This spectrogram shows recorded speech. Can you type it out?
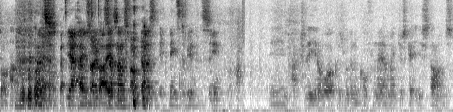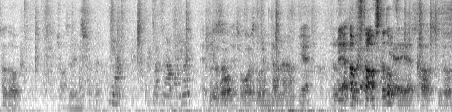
or? It's better Yeah, than I'm paying sorry, to not die, isn't it? smoke, guys. It needs to be in for the scene. Um, actually, you know what? Because we're gonna go from there. I might just get you starting stood up. Yeah. What's an up anyway? If you walk towards the window now. Yeah. From there? Oh, start, stood up. Yeah, yeah. Start stood up.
